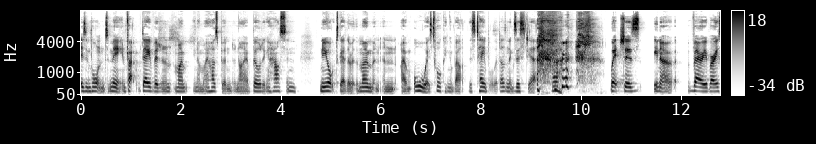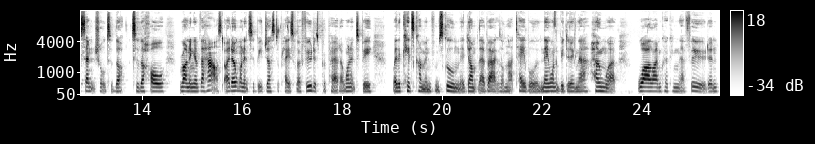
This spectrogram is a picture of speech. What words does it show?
is important to me. In fact, David and my you know my husband and I are building a house in New York together at the moment, and I'm always talking about this table that doesn't exist yet, which is you know very very central to the to the whole running of the house. I don't want it to be just a place where food is prepared. I want it to be where the kids come in from school and they dump their bags on that table and they want to be doing their homework while I'm cooking their food and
